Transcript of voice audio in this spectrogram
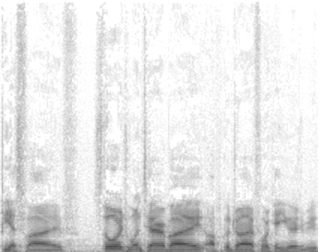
PS5. Storage, 1 terabyte, optical drive, 4K USB,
